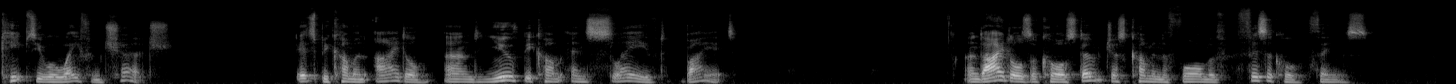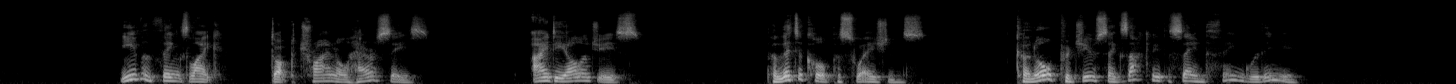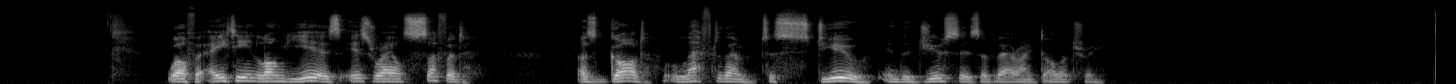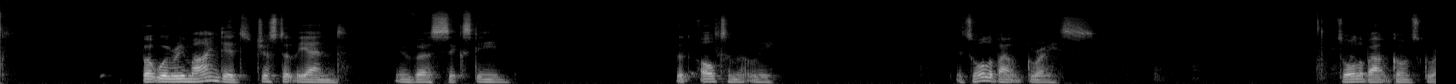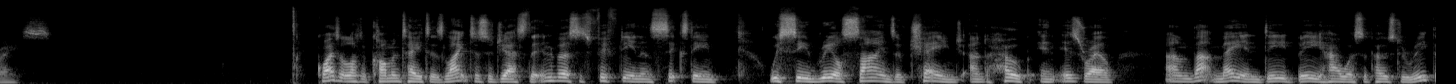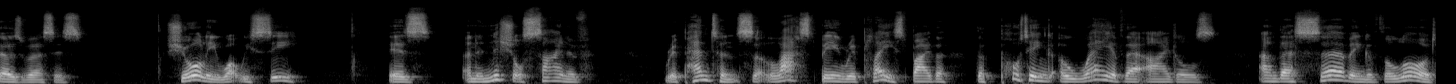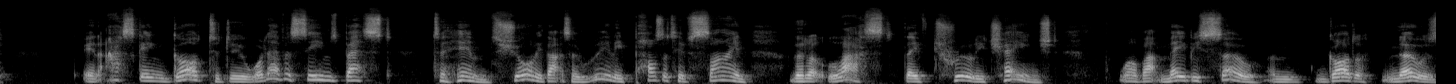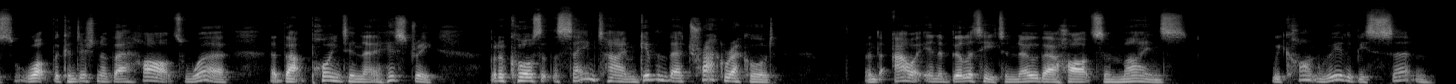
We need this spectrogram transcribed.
keeps you away from church. It's become an idol and you've become enslaved by it. And idols, of course, don't just come in the form of physical things. Even things like doctrinal heresies, ideologies, political persuasions can all produce exactly the same thing within you. Well, for 18 long years, Israel suffered as God left them to stew in the juices of their idolatry. But we're reminded just at the end, in verse 16, that ultimately it's all about grace. It's all about God's grace. Quite a lot of commentators like to suggest that in verses 15 and 16 we see real signs of change and hope in Israel, and that may indeed be how we're supposed to read those verses. Surely what we see is an initial sign of repentance at last being replaced by the, the putting away of their idols and their serving of the Lord in asking God to do whatever seems best to him, surely that's a really positive sign that at last they've truly changed. Well, that may be so, and God knows what the condition of their hearts were at that point in their history. But of course, at the same time, given their track record and our inability to know their hearts and minds, we can't really be certain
